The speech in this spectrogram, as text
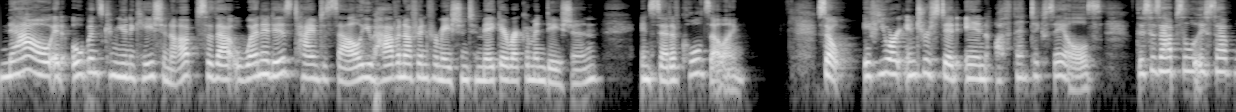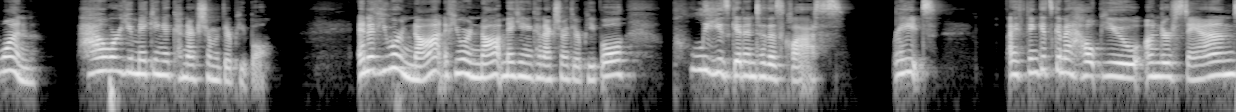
now it opens communication up so that when it is time to sell, you have enough information to make a recommendation instead of cold selling. So, if you are interested in authentic sales, this is absolutely step one. How are you making a connection with your people? And if you are not, if you are not making a connection with your people, please get into this class, right? I think it's going to help you understand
